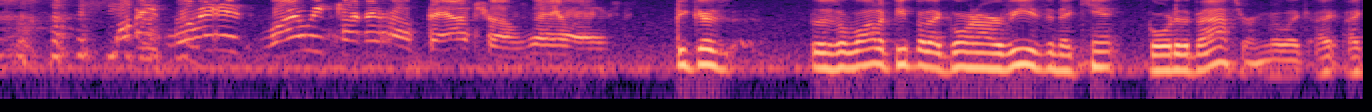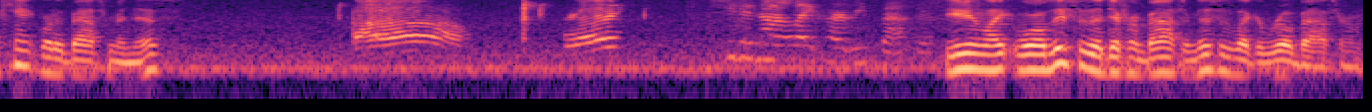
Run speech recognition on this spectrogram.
Why, why, is, why are we talking about bathrooms, anyways? Because there's a lot of people that go in RVs and they can't go to the bathroom. They're like, I, I can't go to the bathroom in this. Oh, really? She did not like Harvey's bathroom. You didn't like. Well, this is a different bathroom. This is like a real bathroom.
